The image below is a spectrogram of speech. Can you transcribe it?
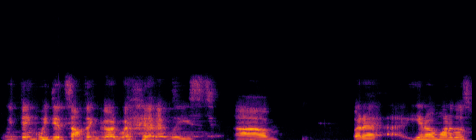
we think we did something good with it at least. Um, but I, you know, I'm one of those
